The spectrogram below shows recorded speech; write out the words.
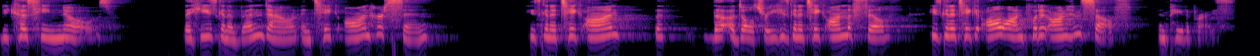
because he knows that he's going to bend down and take on her sin. He's going to take on the, the adultery. He's going to take on the filth. He's going to take it all on, put it on himself, and pay the price.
